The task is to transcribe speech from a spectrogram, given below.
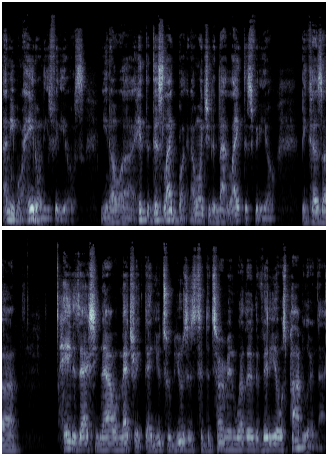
I need more hate on these videos. You know, uh, hit the dislike button. I want you to not like this video because uh, hate is actually now a metric that YouTube uses to determine whether the video is popular or not.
